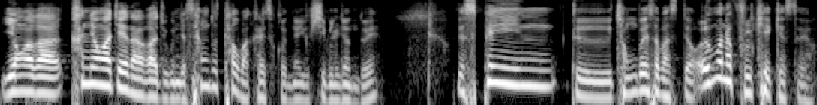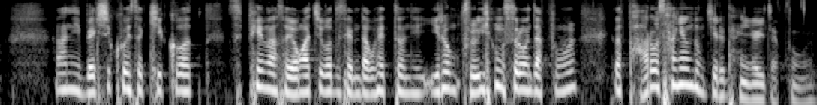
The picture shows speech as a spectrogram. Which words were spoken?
이 영화가 칸 영화제에 나와가지고 이제 상도 타고 막 그랬었거든요. 61년도에. 근데 스페인 그 정부에서 봤을 때 얼마나 불쾌했겠어요. 아니 멕시코에서 기껏 스페인 와서 영화 찍어도 된다고 했더니 이런 불경스러운 작품을 바로 상영 금지를 당해요 이 작품은.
